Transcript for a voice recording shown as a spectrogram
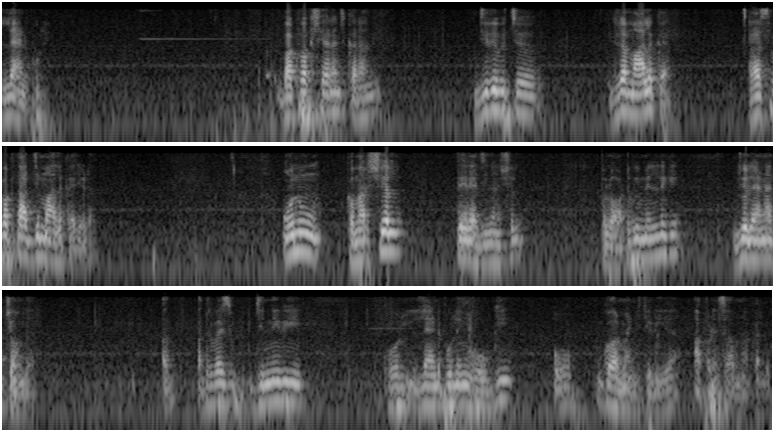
ਲੈਂਡ ਪੂਲਿੰਗ ਵੱਖ-ਵੱਖ ਸ਼ਹਿਰਾਂ 'ਚ ਕਰਾਂਗੇ, ਜਿਹਦੇ ਵਿੱਚ ਜਿਹੜਾ ਮਾਲਕ ਹੈ ਇਸ ਵਕਤ ਅੱਜ ਮਾਲਕ ਹੈ ਜਿਹੜਾ। ਉਹਨੂੰ ਕਮਰਸ਼ੀਅਲ ਤੇ ਰੈਜ਼ੀਡੈਂਸ਼ੀਅਲ ਪਲਾਟ ਵੀ ਮਿਲਣਗੇ, ਜੋ ਲੈਣਾ ਚਾਹੁੰਦਾ। ਅਦਰਵਾਈਜ਼ ਜਿੰਨੀ ਵੀ ਉਹ ਲੈਂਡ ਪੂਲਿੰਗ ਹੋਊਗੀ, ਉਹ ਗਵਰਨਮੈਂਟ ਜਿਹੜੀ ਆ, ਆਪਣੇ ਹਿਸਾਬ ਨਾਲ ਕਰ ਲਓ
